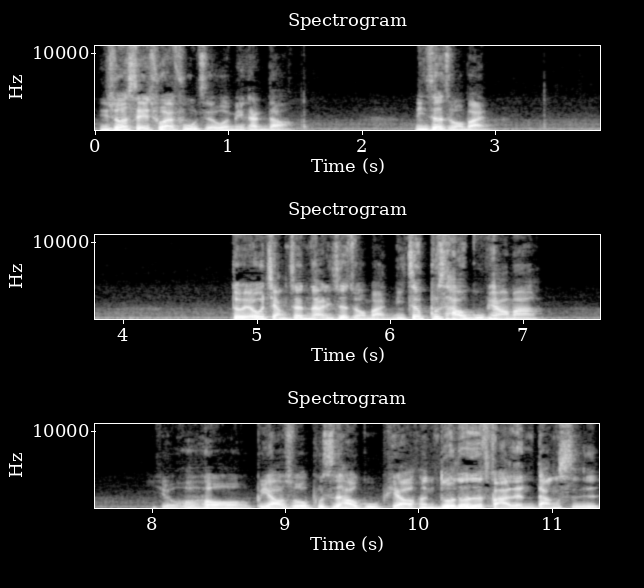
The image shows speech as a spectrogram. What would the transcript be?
你说谁出来负责？我也没看到。你这怎么办？对我讲真的，你这怎么办？你这不是好股票吗？有，不要说不是好股票，很多都是法人当时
